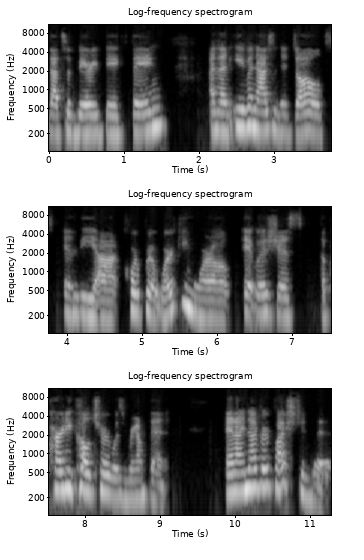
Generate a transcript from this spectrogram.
that's a very big thing. And then even as an adult in the uh, corporate working world, it was just the party culture was rampant. And I never questioned it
